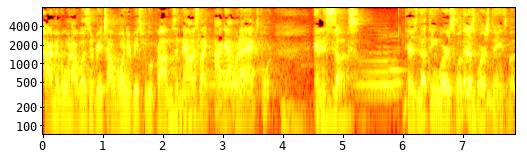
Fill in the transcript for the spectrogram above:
I remember when I wasn't rich, I wanted rich people problems, and now it's like I got what I asked for, and it sucks. There's nothing worse. Well, there's worse things, but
